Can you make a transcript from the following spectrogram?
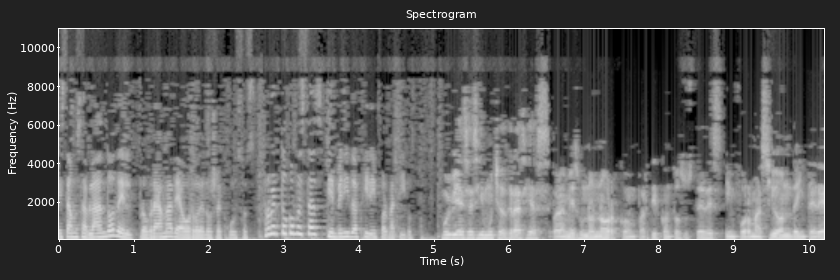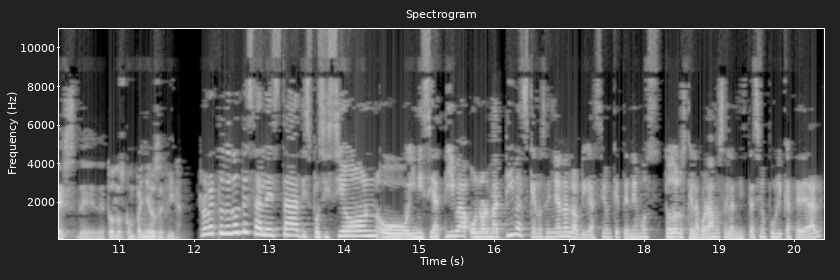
Estamos hablando del programa de ahorro de los recursos. Roberto, ¿cómo estás? Bienvenido a Fira Informativo. Muy bien, Ceci, muchas gracias. Para mí es un honor compartir con todos ustedes información de interés de, de, todos los compañeros de FIRA. Roberto, ¿de dónde sale esta disposición o iniciativa o normativas que nos señalan la obligación que tenemos todos los que elaboramos en la Administración Pública Federal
